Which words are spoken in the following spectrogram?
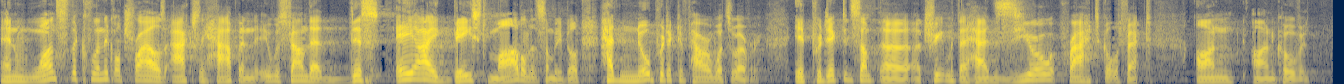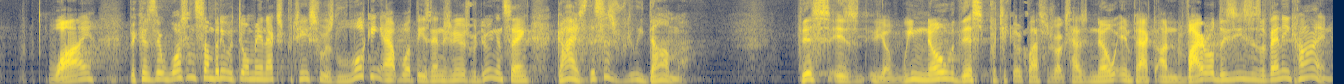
And once the clinical trials actually happened, it was found that this AI based model that somebody built had no predictive power whatsoever. It predicted some, uh, a treatment that had zero practical effect on, on COVID. Why? Because there wasn't somebody with domain expertise who was looking at what these engineers were doing and saying, guys, this is really dumb. This is, you know, we know this particular class of drugs has no impact on viral diseases of any kind.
